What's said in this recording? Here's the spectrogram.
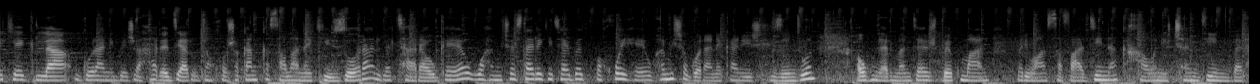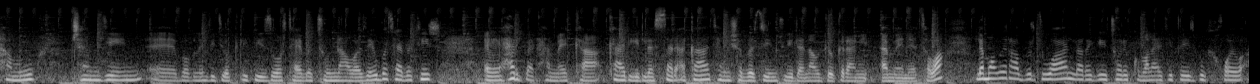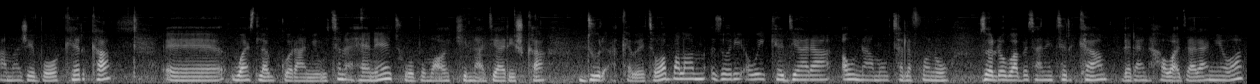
یەکێک لە گۆرانیبێژە هەرە دیار و دەنگخۆشەکان کە ساڵانێکی زۆرە لە تاراوگەیە و هەمیشە ستایلێکی تایبەت بە خۆی هەیە و هەمیشە گۆرانیەکانیشی زیندوون ئەو هونەرمەندەش بێگومان مەریوان سەفادینە کە خاوەنی چەندین بەرهەم و چەندین بە بڵێن ڤیدیۆ کلیپی زۆر تایبەت و ناوازەی و بە تایبەتیش هەر بەرهەمێک کە کاری لەسەر ئەکات هەمیشە بە زیندوی لە ناو گۆگرانی ئەمێنێتەوە لە ماوەی ڕابردووە لە ڕێگەی تۆری کۆمەڵایەتی فەیسبووکی خۆیەوە ئاماژەی بۆ کرد کە واز لە گۆرانی وتن ئەهێنێت و بۆ ماوەیەکی نادیاریش کە دوور ئەکەوێتەوە بەڵام زۆری ئەوەی کە دیارە ئەو نامە و تەلەفۆن و زۆر لەو بابەتانی تر کە لەلایەن هەوادارانیەوە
